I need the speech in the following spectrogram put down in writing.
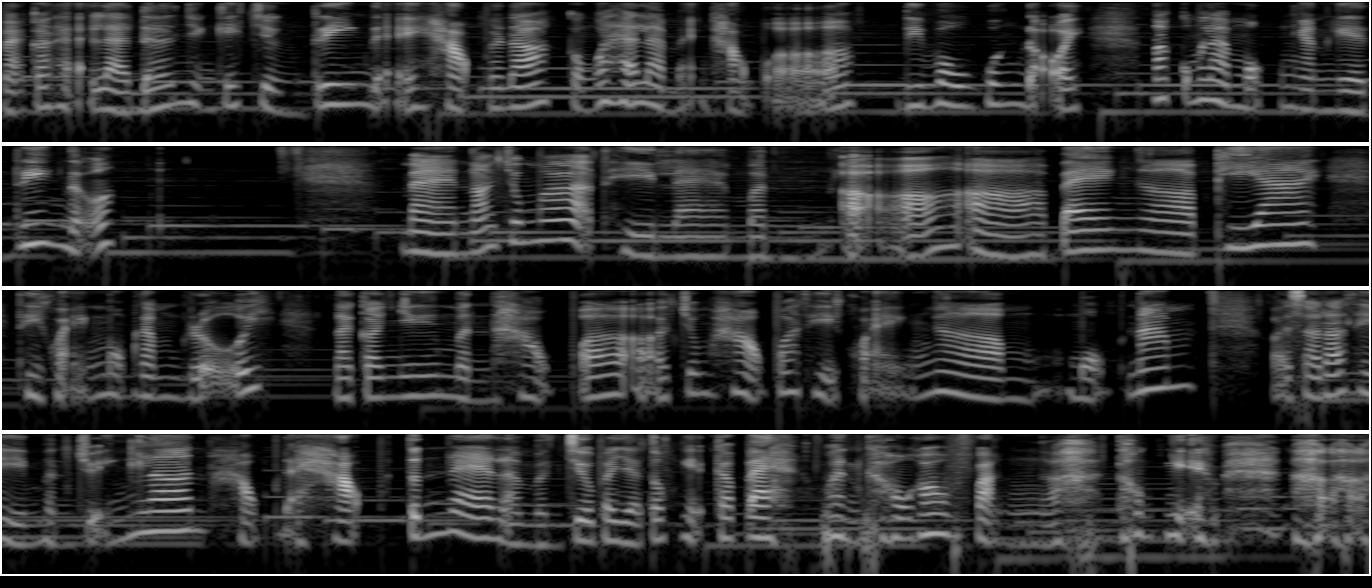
mà có thể là đến những cái trường riêng để học cái đó. Cũng có thể là bạn học ở đi vô quân đội nó cũng là một ngành nghề riêng nữa. Mà nói chung á thì là mình ở, ờ, bang, uh, ờ, PI thì khoảng một năm rưỡi, là coi như mình học ở ở trung học á thì khoảng, uh, một năm, rồi sau đó thì mình chuyển lên học đại học. Tính ra là mình chưa bao giờ tốt nghiệp cấp ba mình không có phần uh, tốt nghiệp, uh,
